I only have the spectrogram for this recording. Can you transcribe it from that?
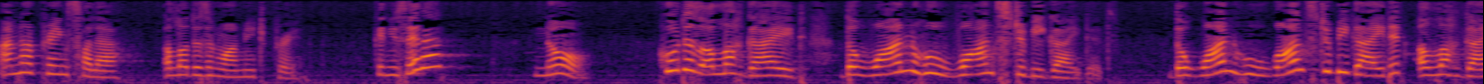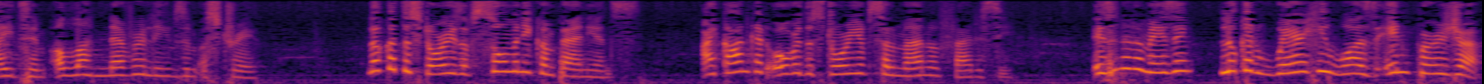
I'm not praying salah. Allah doesn't want me to pray. Can you say that? No. Who does Allah guide? The one who wants to be guided. The one who wants to be guided, Allah guides him. Allah never leaves him astray. Look at the stories of so many companions. I can't get over the story of Salman al-Farisi. Isn't it amazing? Look at where he was in Persia.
